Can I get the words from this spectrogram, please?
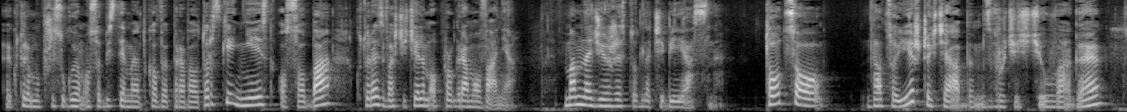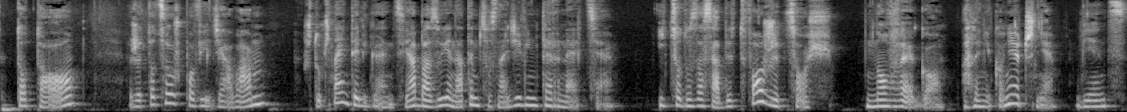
e, któremu przysługują osobiste majątkowe prawa autorskie, nie jest osoba, która jest właścicielem oprogramowania. Mam nadzieję, że jest to dla Ciebie jasne. To, co, na co jeszcze chciałabym zwrócić Ci uwagę, to to, że to, co już powiedziałam, sztuczna inteligencja bazuje na tym, co znajdzie w internecie. I co do zasady tworzy coś nowego, ale niekoniecznie. Więc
